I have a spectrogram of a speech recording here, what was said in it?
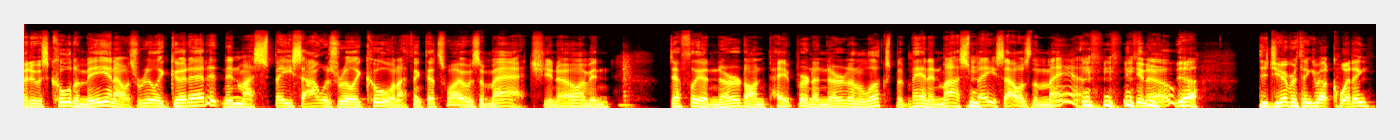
but it was cool to me and i was really good at it and in my space i was really cool and i think that's why it was a match you know i mean definitely a nerd on paper and a nerd on the looks but man in my hmm. space i was the man you know yeah did you ever think about quitting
